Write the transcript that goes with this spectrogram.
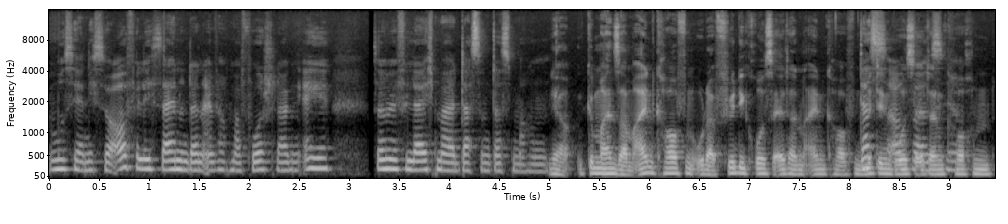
muss ja nicht so auffällig sein und dann einfach mal vorschlagen, ey, sollen wir vielleicht mal das und das machen? Ja, gemeinsam einkaufen oder für die Großeltern einkaufen, das mit den Großeltern was, kochen,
